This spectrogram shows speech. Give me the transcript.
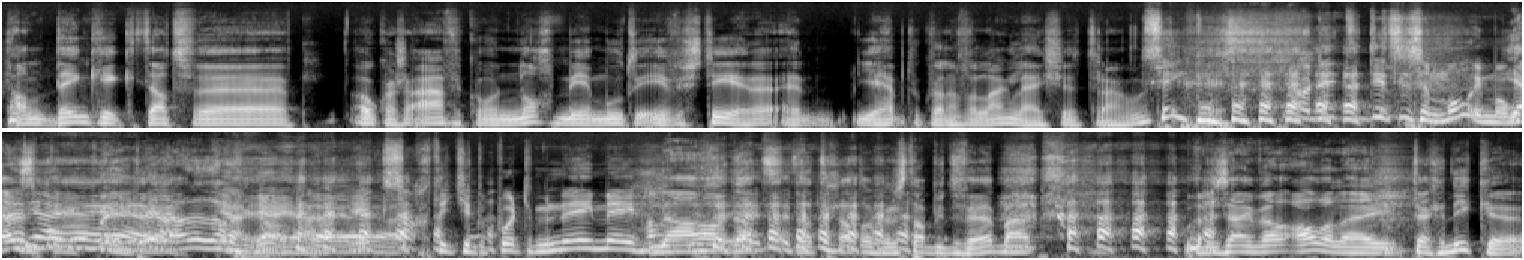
Dan denk ik dat we ook als Avico nog meer moeten investeren. En je hebt ook wel een verlanglijstje trouwens. Zeker. nou, dit, dit, is een mooi moment. Ja, ja, ja, ja, ja Ik zag dat je de portemonnee mee had. Nou, dat, dat gaat nog een stapje te ver. Maar, maar er zijn wel allerlei technieken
